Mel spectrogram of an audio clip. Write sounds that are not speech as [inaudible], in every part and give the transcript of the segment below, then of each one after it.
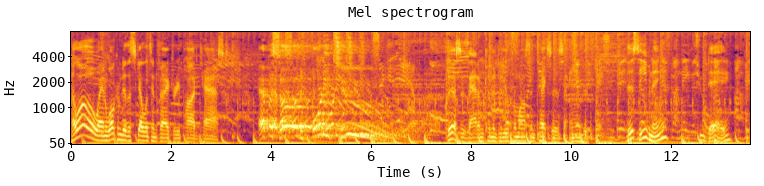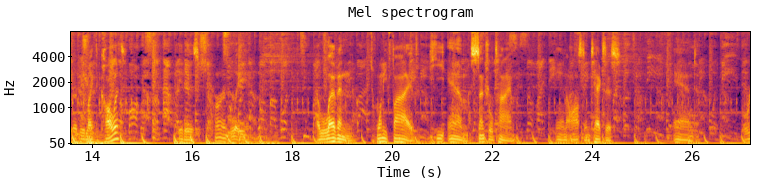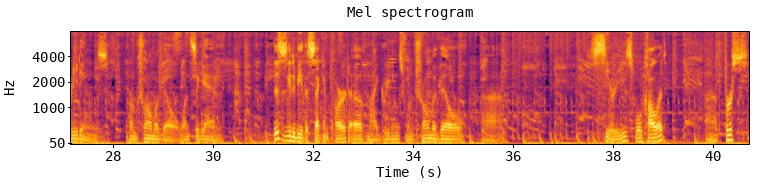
Hello, and welcome to the Skeleton Factory podcast, episode 42. This is Adam coming to you from Austin, Texas, and this evening, today, whatever you'd like to call it, it is currently 11:25 p.m. Central Time in Austin, Texas, and greetings from Tromaville once again. This is going to be the second part of my Greetings from Tromaville uh, series, we'll call it. Uh, the first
